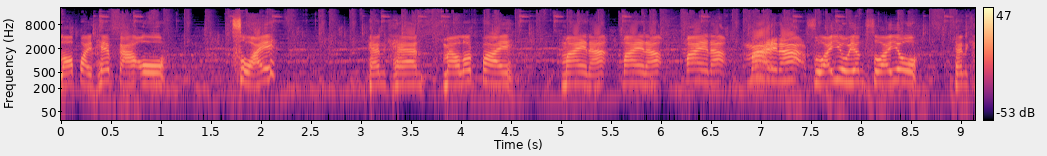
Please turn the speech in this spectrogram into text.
รอปล่อยเทพกาโอ สวย แคนแคนแมวรถไฟไม่นะ ไม่นะ ไม่นะ ไม่นะ สวยอยู่ยังสวยอยู่แคนแค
